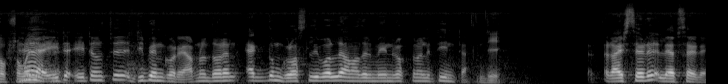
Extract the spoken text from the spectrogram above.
সবসময়। হ্যাঁ এটা এটা হচ্ছে ডিপেন্ড করে। আপনার ধরেন একদম গ্রসলি বললে আমাদের মেইন রক্তনালী তিনটা। জি। রাইট সাইডে লেফট সাইডে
